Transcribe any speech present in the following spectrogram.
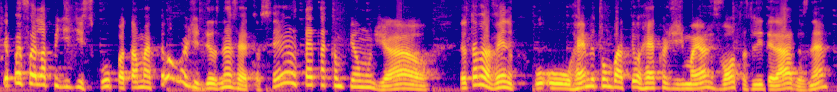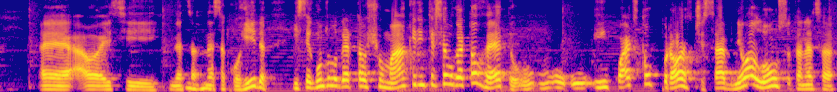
Depois foi lá pedir desculpa, tá? Mas pelo amor de Deus, né, Vettel? Você até tá campeão mundial. Eu tava vendo, o, o Hamilton bateu o recorde de maiores voltas lideradas, né? É, esse, nessa, uhum. nessa corrida. Em segundo lugar tá o Schumacher, em terceiro lugar tá o Vettel. O, o, o, em quarto tá o Prost, sabe? Nem o Alonso tá nessa,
